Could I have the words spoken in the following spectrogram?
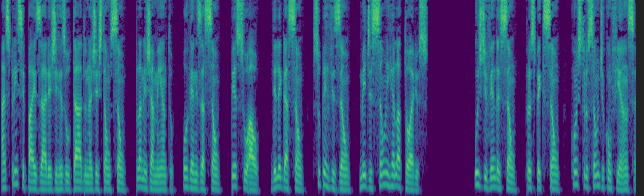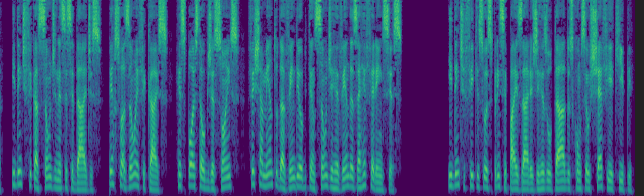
as principais áreas de resultado na gestão são planejamento, organização, pessoal, delegação, supervisão, medição e relatórios. Os de vendas são prospecção, construção de confiança, identificação de necessidades, persuasão eficaz, resposta a objeções, fechamento da venda e obtenção de revendas a referências. Identifique suas principais áreas de resultados com seu chefe e equipe,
